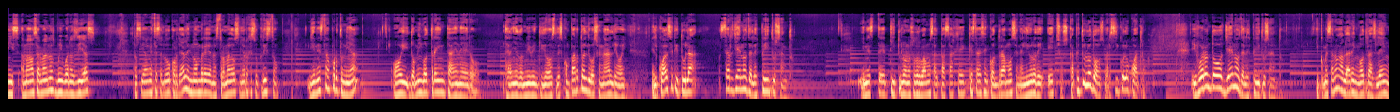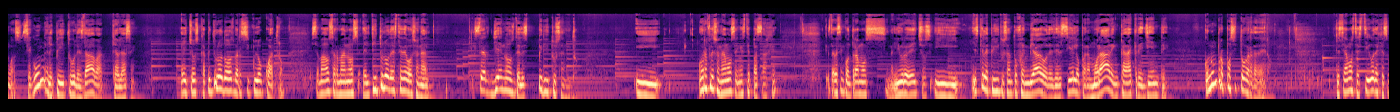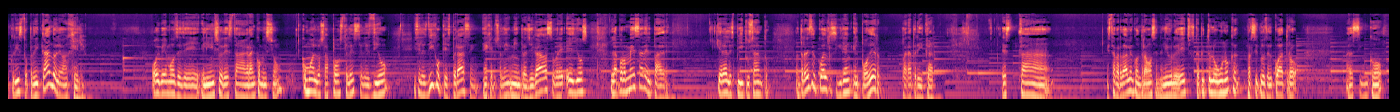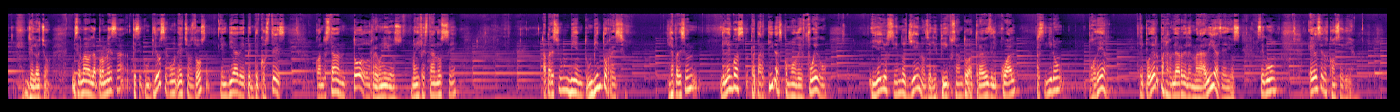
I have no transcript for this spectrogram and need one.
Mis amados hermanos, muy buenos días. Reciban este saludo cordial en nombre de nuestro amado Señor Jesucristo. Y en esta oportunidad, hoy domingo 30 de enero del año 2022, les comparto el devocional de hoy, el cual se titula Ser llenos del Espíritu Santo. Y en este título nosotros vamos al pasaje que esta vez encontramos en el libro de Hechos, capítulo 2, versículo 4. Y fueron todos llenos del Espíritu Santo y comenzaron a hablar en otras lenguas, según el Espíritu les daba que hablasen. Hechos capítulo 2 versículo 4. Mis amados hermanos, el título de este devocional, Ser llenos del Espíritu Santo. Y hoy reflexionamos en este pasaje que esta vez encontramos en el libro de Hechos y, y es que el Espíritu Santo fue enviado desde el cielo para morar en cada creyente con un propósito verdadero que seamos testigos de Jesucristo, predicando el Evangelio. Hoy vemos desde el inicio de esta gran comisión cómo a los apóstoles se les dio y se les dijo que esperasen en Jerusalén mientras llegaba sobre ellos la promesa del Padre, que era el Espíritu Santo, a través del cual recibirían el poder para predicar. Esta, esta verdad lo encontramos en el libro de Hechos, capítulo 1, versículos del 4 al 5 y el 8. Mis hermanos, la promesa que se cumplió según Hechos 2, el día de Pentecostés, cuando estaban todos reunidos manifestándose, apareció un viento, un viento recio, y la aparición de lenguas repartidas como de fuego, y ellos siendo llenos del Espíritu Santo a través del cual recibieron poder, el poder para hablar de las maravillas de Dios, según Él se los concedía.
